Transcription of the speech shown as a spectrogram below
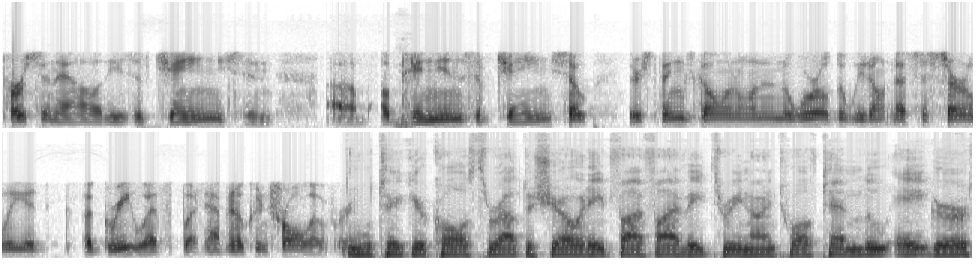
personalities have changed and uh, opinions have changed. So there's things going on in the world that we don't necessarily ad- agree with, but have no control over it. We'll take your calls throughout the show at 855 839 1210. Lou Agre,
